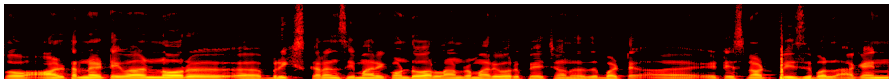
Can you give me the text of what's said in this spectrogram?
ஸோ ஆல்டர்னேட்டிவாக இன்னொரு பிரிக்ஸ் கரன்சி மாதிரி கொண்டு வரலான்ற மாதிரி ஒரு பேச்சு வந்தது. But it is not feasible again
